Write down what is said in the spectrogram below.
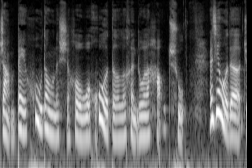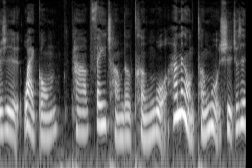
长辈互动的时候，我获得了很多的好处，而且我的就是外公，他非常的疼我，他那种疼我是就是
